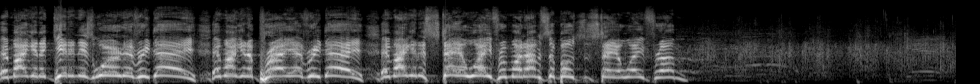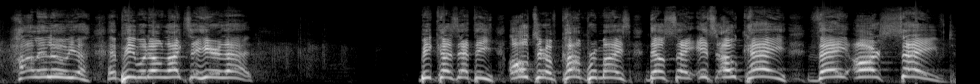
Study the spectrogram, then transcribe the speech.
Am I going to get in His Word every day? Am I going to pray every day? Am I going to stay away from what I'm supposed to stay away from? Hallelujah. And people don't like to hear that. Because at the altar of compromise, they'll say, It's okay, they are saved.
